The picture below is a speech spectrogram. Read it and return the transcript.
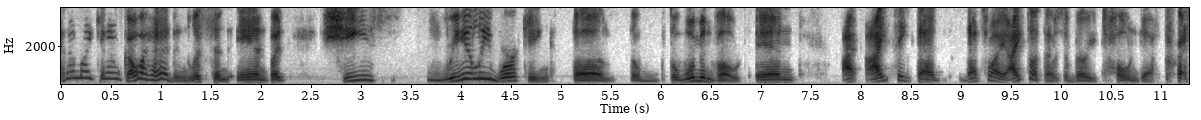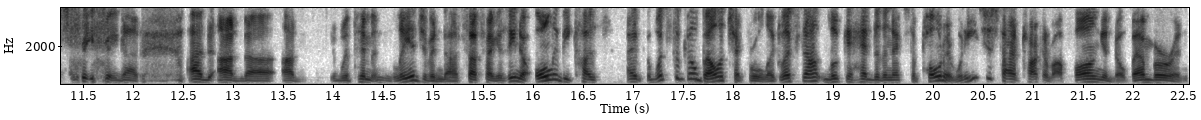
and I'm like, you know, go ahead and listen. And but she's really working the the the woman vote, and I I think that that's why I thought that was a very tone deaf press briefing on on on uh, on with him and Langevin, uh, Seth only because I, what's the Bill Belichick rule? Like, let's not look ahead to the next opponent. When he just started talking about Fung in November, and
